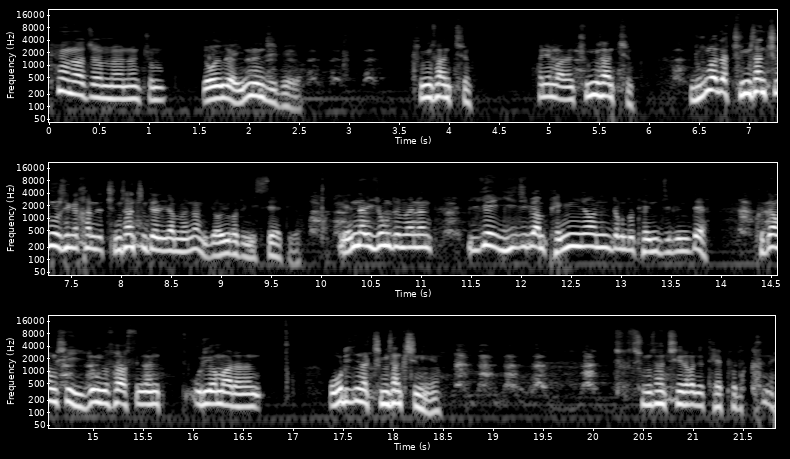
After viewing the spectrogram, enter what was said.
표현하자면은 좀 여유가 있는 집이에요. 중산층, 흔히 말하는 중산층. 누구나 다 중산층으로 생각하는데 중산층 되려면은 여유가 좀 있어야 돼요. 옛날 이 정도면은 이게 이 집이 한 100년 정도 된 집인데 그 당시에 이 정도 살았으면 우리가 말하는 오리지널 중산층이에요. 저 중산층이라고 이제 대포도 크네.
